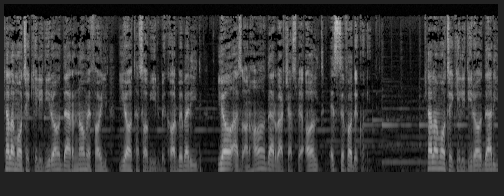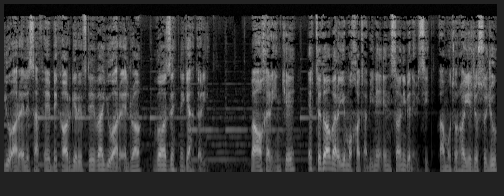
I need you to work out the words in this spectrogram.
کلمات کلیدی را در نام فایل یا تصاویر به کار ببرید یا از آنها در برچسب آلت استفاده کنید. کلمات کلیدی را در URL صفحه به کار گرفته و URL را واضح نگه دارید. و آخر اینکه ابتدا برای مخاطبین انسانی بنویسید و موتورهای جستجو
